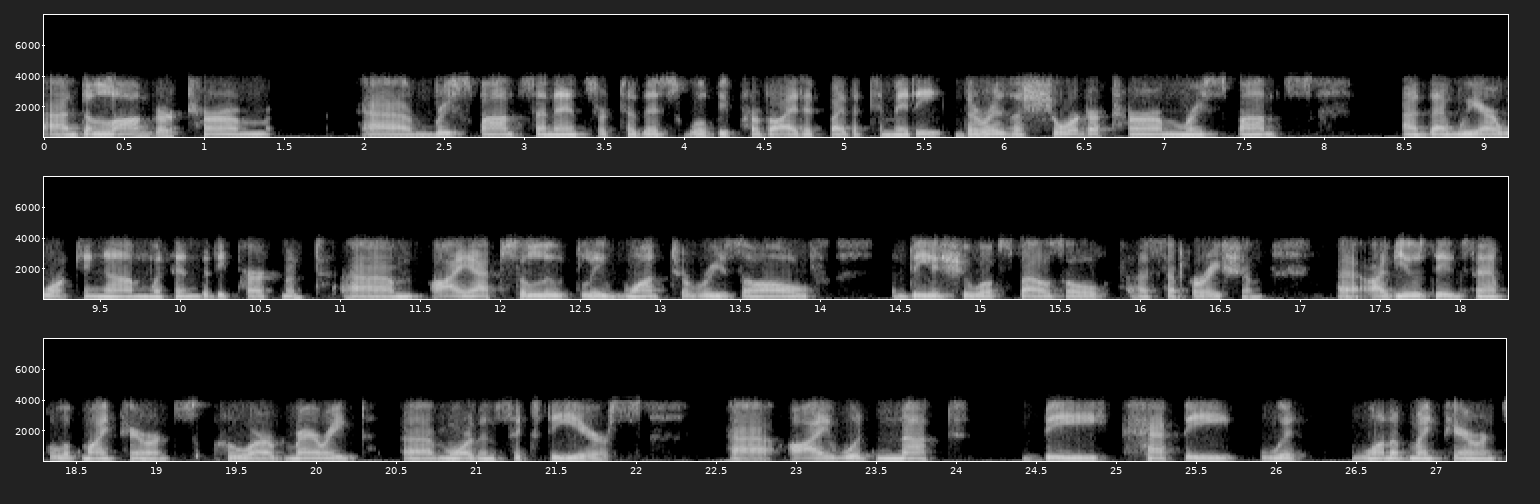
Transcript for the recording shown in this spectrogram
Uh, the longer term uh, response and answer to this will be provided by the committee. There is a shorter term response uh, that we are working on within the department. Um, I absolutely want to resolve the issue of spousal uh, separation. Uh, I've used the example of my parents who are married more than 60 years. I would not be happy with one of my parents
